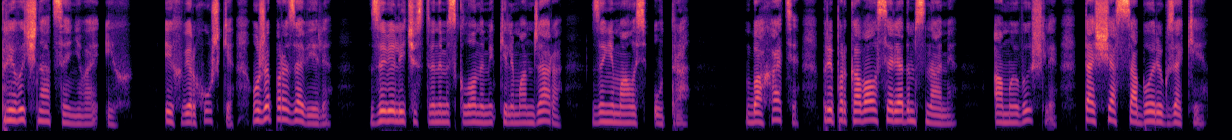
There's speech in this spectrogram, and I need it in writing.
привычно оценивая их. Их верхушки уже порозовели, за величественными склонами Килиманджаро занималось утро. Бахати припарковался рядом с нами, а мы вышли, таща с собой рюкзаки.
